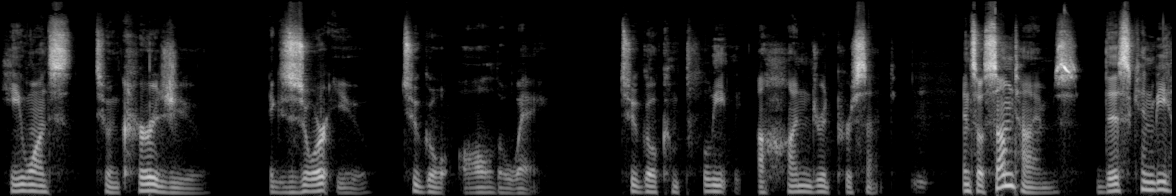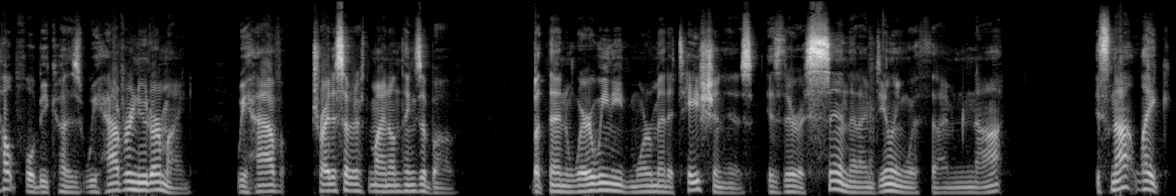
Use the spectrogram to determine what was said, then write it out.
he wants to encourage you, exhort you to go all the way, to go completely, a hundred percent. Mm. And so sometimes this can be helpful because we have renewed our mind. We have tried to set our mind on things above. But then where we need more meditation is is there a sin that I'm dealing with that I'm not it's not like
